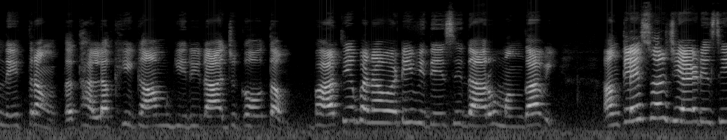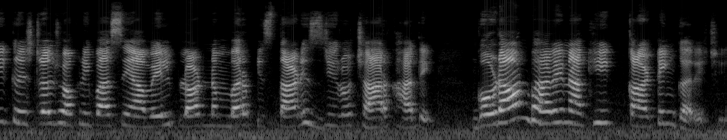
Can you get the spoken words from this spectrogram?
નેત્રંગ તથા લખી ગામ ગિરિરાજ ગૌતમ ભારતીય બનાવટી વિદેશી દારૂ મંગાવી અંકલેશ્વર જીઆઈડીસી ક્રિસ્ટલ ચોકડી પાસે આવેલ પ્લોટ નંબર પિસ્તાળીસ જીરો ચાર ખાતે ગોડાઉન ભારે નાખી કાર્ટિંગ કરે છે.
